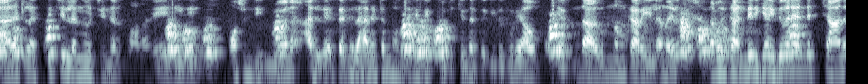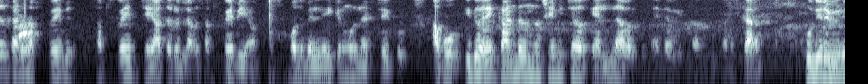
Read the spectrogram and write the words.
ലാലേട്ടിൽ എത്തിച്ചില്ലെന്ന് വെച്ച് കഴിഞ്ഞാൽ വളരെ രീതിയിൽ മോശം ജിൻഡോനെ അല്ലേ തന്നെ ലാലേട്ടൻ നല്ല രീതിയിൽ പൊരിക്കുന്നുണ്ട്. ഇതും കൂടി ആവും. എന്താകും നമുക്ക് അറിയില്ല എന്നാലും നമുക്ക് കണ്ടിരിക്കാം. ഇതുവരെ എന്റെ ചാനൽ കണ്ട് സബ്സ്ക്രൈബ് സബ്സ്ക്രൈബ് ചെയ്യാത്തവരെല്ലാവരും സബ്സ്ക്രൈബ് ചെയ്യണം. ഒന്ന് ബെല്ലൈക്കനും കൂടി നടിച്ചേക്കും അപ്പോൾ ഇതുവരെ കണ്ടു നിന്ന് ക്ഷമിച്ചവർക്ക് എല്ലാവർക്കും എന്റെ നമസ്കാരം. പുതിയൊരു വീഡിയോ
